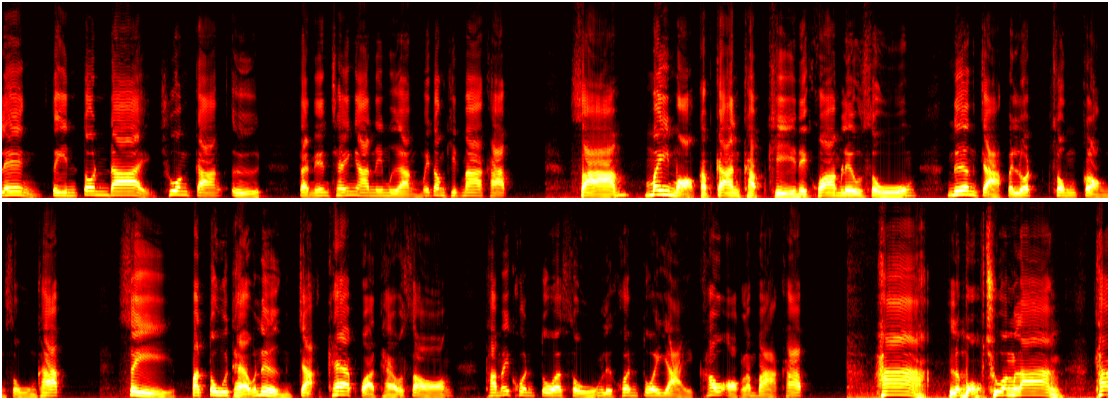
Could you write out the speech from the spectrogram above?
เร่ง ตีนต้นได้ ช่วงกลางอืด แต่เน้นใช้งานในเมืองไม่ต้องคิดมากครับ 3. ไม่เหมาะกับการขับขี่ในความเร็วสูง เนื่องจากเป็นรถทรงกล่องสูงครับ 4. ประตูแถว 1 จะแคบกว่าแถว 2ทำให้คนตัวสูงหรือคนตัวใหญ่เข้าออกลำบากครับ 5. ระบบช่วงล่าง ถ้า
